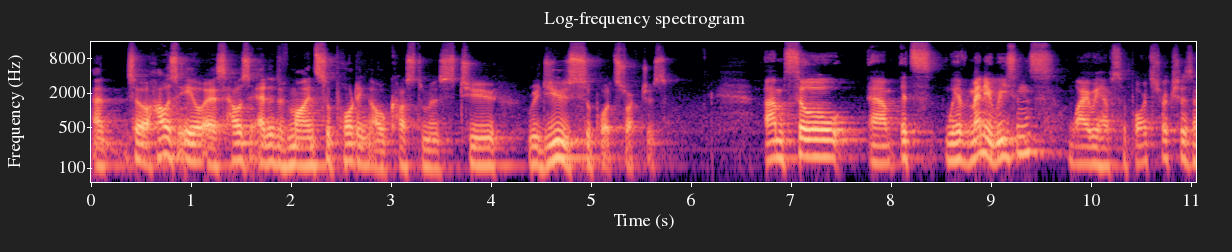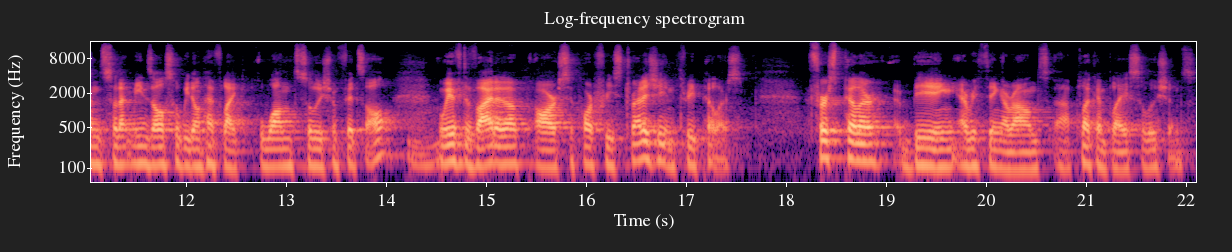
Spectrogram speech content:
And so, how is EOS, how is Additive Minds supporting our customers to reduce support structures? Um, so um, it's we have many reasons why we have support structures, and so that means also we don't have like one solution fits all. Mm-hmm. We have divided up our support-free strategy in three pillars. First pillar being everything around uh, plug-and-play solutions.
